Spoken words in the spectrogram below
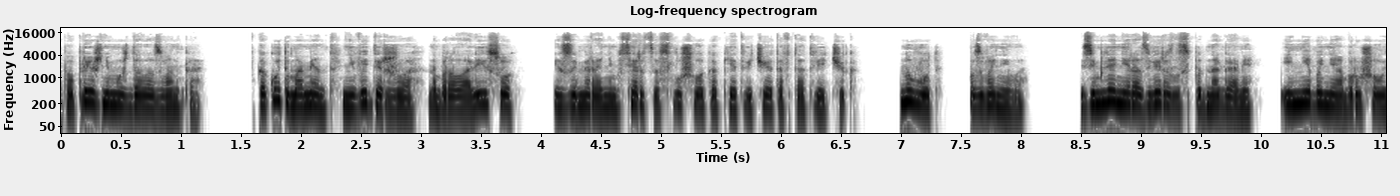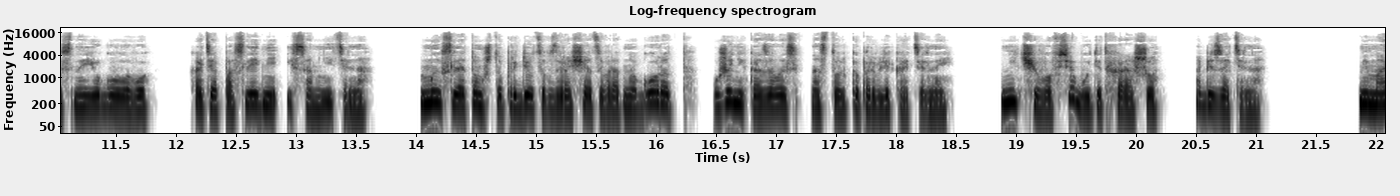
по-прежнему ждала звонка. В какой-то момент не выдержала, набрала Алису и с замиранием сердца слушала, как ей отвечает автоответчик. Ну вот, позвонила. Земля не разверзлась под ногами, и небо не обрушилось на ее голову, хотя последнее и сомнительно. Мысль о том, что придется возвращаться в родной город, уже не казалась настолько привлекательной. Ничего, все будет хорошо, обязательно. Мимо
